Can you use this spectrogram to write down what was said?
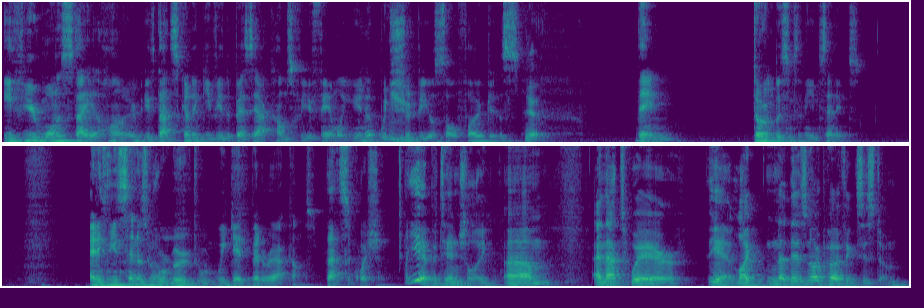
If you want to stay at home, if that's going to give you the best outcomes for your family unit, which should be your sole focus, Yeah. then don't listen to the incentives. And if the incentives were removed, would we get better outcomes? That's the question. Yeah, potentially. Um, and that's where, yeah, like no, there's no perfect system,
